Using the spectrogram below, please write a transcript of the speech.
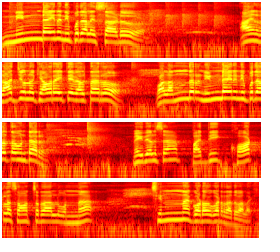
నిండైన నింపుదల ఇస్తాడు. ఆయన రాజ్యంలోకి ఎవరైతే వెళ్తారో వాళ్ళందరూ నిండైన నింపుదలతో ఉంటారు. మీకు తెలుసా? పది కోట్ల సంవత్సరాలు ఉన్న చిన్న గొడవ కూడా రాదు వాళ్ళకి.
